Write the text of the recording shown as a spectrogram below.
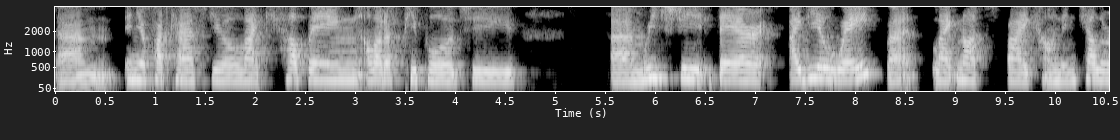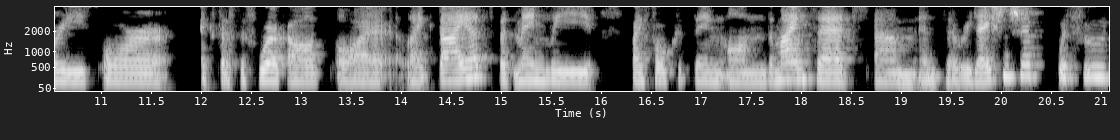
um, in your podcast, you're like helping a lot of people to um, reach the, their ideal way, but like not by counting calories or excessive workouts or like diets, but mainly by focusing on the mindset um, and the relationship with food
